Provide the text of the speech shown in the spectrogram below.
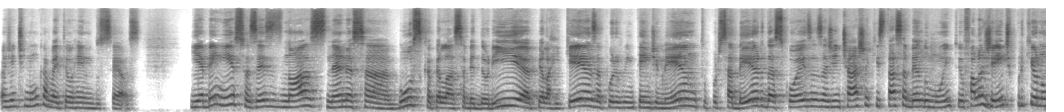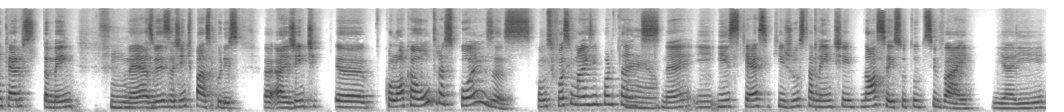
a gente nunca vai ter o reino dos céus. E é bem isso, às vezes nós, né, nessa busca pela sabedoria, pela riqueza, por entendimento, por saber das coisas, a gente acha que está sabendo muito. E eu falo a gente porque eu não quero também, Sim. né, às vezes a gente passa por isso. A, gente uh, coloca outras coisas como se fossem mais importantes, é. né, e, e esquece que justamente, nossa, isso tudo se vai. E aí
